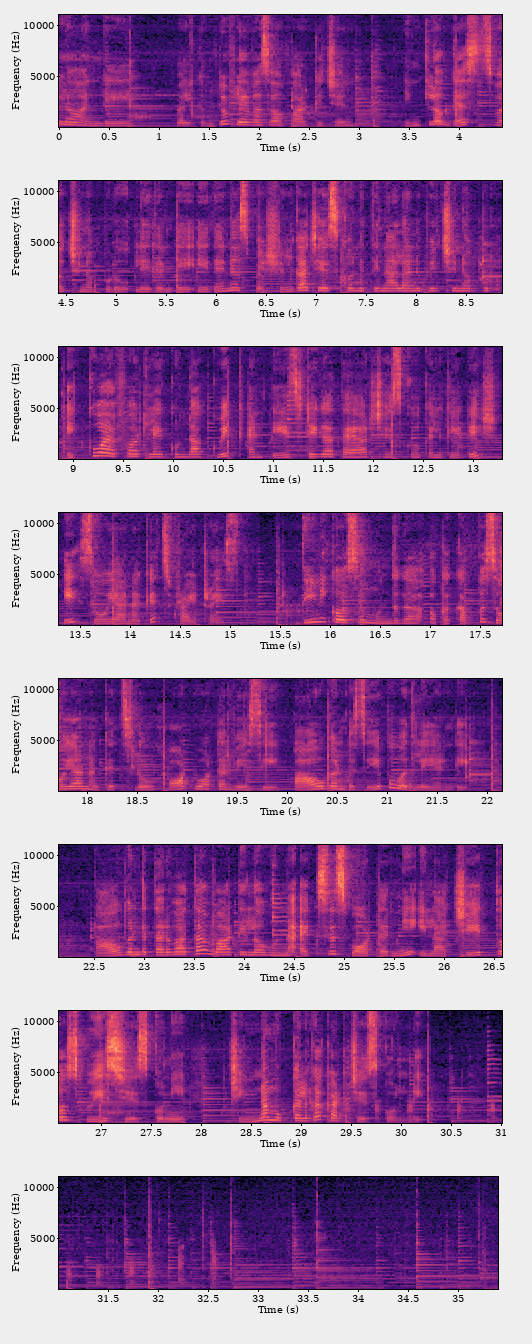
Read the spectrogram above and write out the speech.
Hello అండి. Welcome to flavours of our kitchen. ఇంట్లో guests వచ్చినప్పుడు లేదంటే ఏదైనా స్పెషల్గా చేసుకొని తినాలనిపించినప్పుడు ఎక్కువ ఎఫర్ట్ లేకుండా క్విక్ అండ్ టేస్టీగా తయారు చేసుకోగలిగే డిష్ ఈ సోయా నగెట్స్ ఫ్రైడ్ రైస్. దీనికోసం ముందుగా ఒక కప్పు సోయా నగెట్స్లో హాట్ వాటర్ వేసి పావు గంట సేపు వదిలేయండి. పావు గంట తర్వాత వాటిలో ఉన్న ఎక్సెస్ వాటర్ని ఇలా చేత్తో స్క్వీజ్ చేసుకొని చిన్న ముక్కలుగా కట్ చేసుకోండి.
